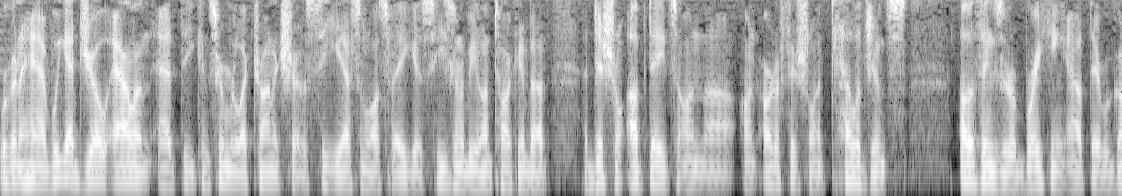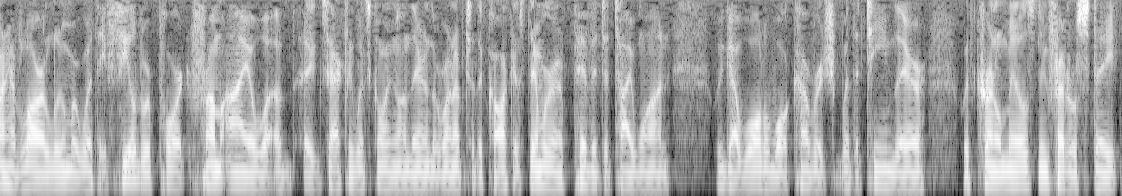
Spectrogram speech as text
we're going to have, we got Joe Allen at the Consumer Electronics Show, CES in Las Vegas. He's going to be on talking about additional updates on, uh, on artificial intelligence, other things that are breaking out there. We're going to have Laura Loomer with a field report from Iowa of exactly what's going on there in the run up to the caucus. Then we're going to pivot to Taiwan. We got wall to wall coverage with a team there with Colonel Mills, New Federal State.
